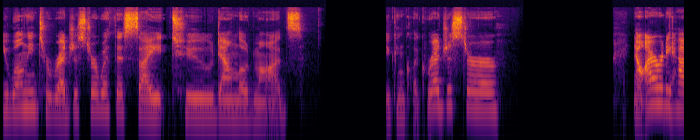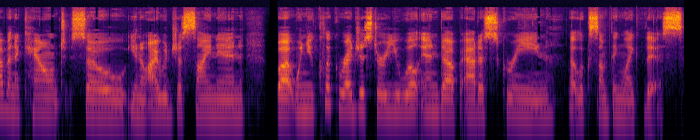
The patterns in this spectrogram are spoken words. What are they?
You will need to register with this site to download mods. You can click register. Now, I already have an account, so, you know, I would just sign in. But when you click register, you will end up at a screen that looks something like this.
